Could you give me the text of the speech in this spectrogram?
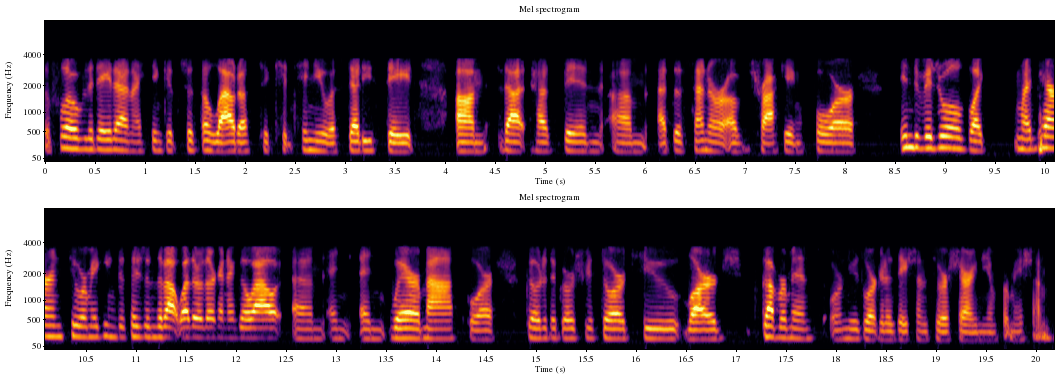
the flow of the data, and I think it's just allowed us to continue a steady state um, that has been um, at the center of tracking for individuals like my parents who are making decisions about whether they're going to go out um, and, and wear a mask or go to the grocery store to large governments or news organizations who are sharing the information.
